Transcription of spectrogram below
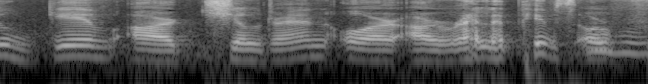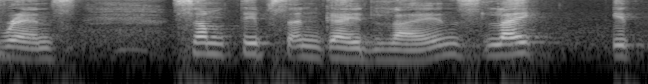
to give our children or our relatives or Mm-hmm. friends some tips and guidelines like it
